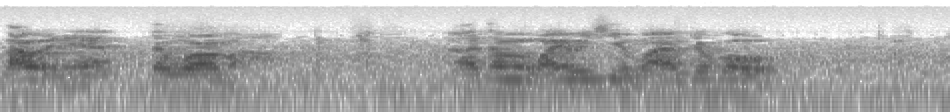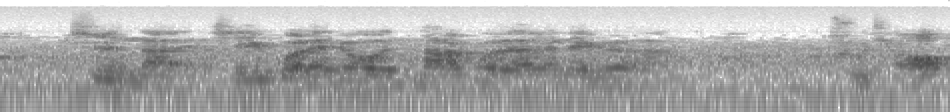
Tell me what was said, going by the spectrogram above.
拉伟联在沃尔玛，然后他们玩游戏玩了之后。是拿谁过来之后拿过来了那个薯条，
